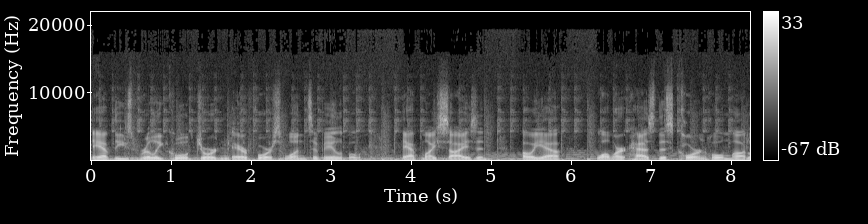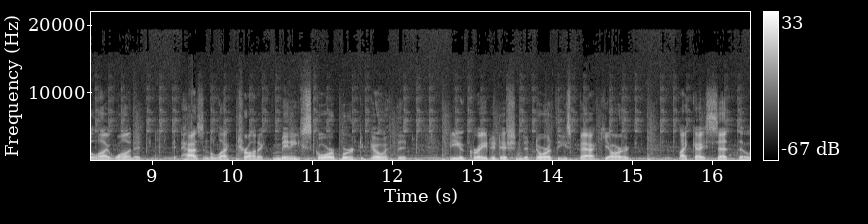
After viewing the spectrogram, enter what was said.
They have these really cool Jordan Air Force Ones available. They have my size and oh yeah, Walmart has this cornhole model I wanted. It has an electronic mini scoreboard to go with it. Be a great addition to Dorothy's backyard. Like I said though,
